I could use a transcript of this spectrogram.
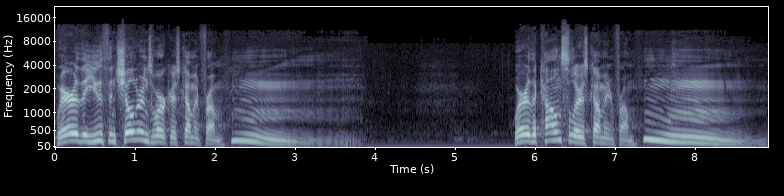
Where are the youth and children's workers coming from? Hmm. Where are the counselors coming from? Hmm.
